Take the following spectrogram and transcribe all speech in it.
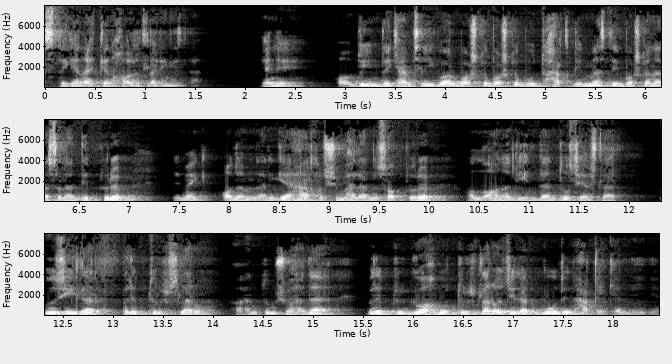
istagan aytgan holatlaringizda. Ya'ni dinda kamchilik bor boshqa boshqa bu haq din emas deb boshqa narsalar deb turib demak odamlarga har xil shubhalarni solib turib ollohni dinidan to'syapsizlar o'zinglar bilib turibsizlaru. Antum shuhada bilib guvoh bo'lib turibsizlar o'zinglar bu din haq ekanligiga.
